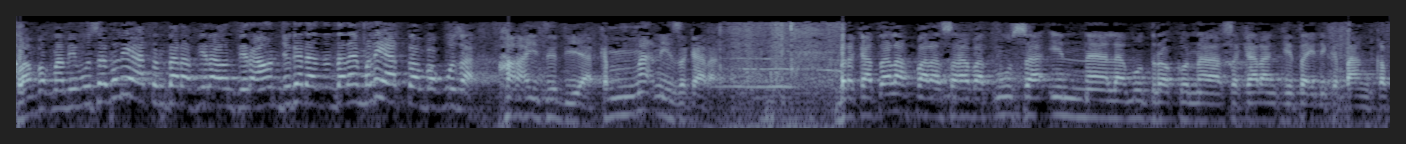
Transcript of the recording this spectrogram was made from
Kelompok Nabi Musa melihat tentara Firaun, Firaun juga dan tentara yang melihat kelompok Musa. Ah itu dia, kena nih sekarang. Berkatalah para sahabat Musa, Inna lamudrakuna. Sekarang kita ini ketangkep.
